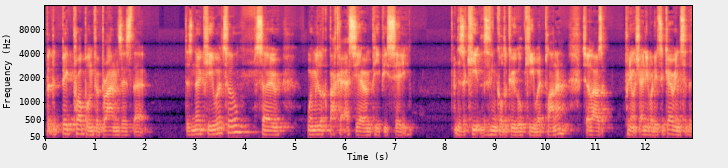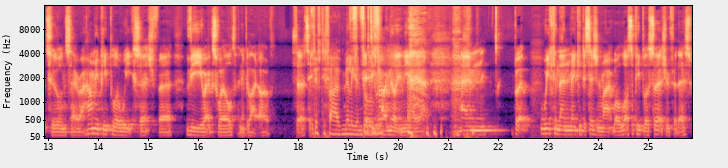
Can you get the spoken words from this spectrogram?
but the big problem for brands is that there's no keyword tool. So when we look back at SEO and PPC, there's a key there's a thing called the Google Keyword Planner. So it allows pretty much anybody to go into the tool and say, right, how many people a week search for VUX World? And it'd be like, oh, 30. 55 million. 55 probably. million, yeah, yeah. um, but we can then make a decision, right? Well, lots of people are searching for this.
